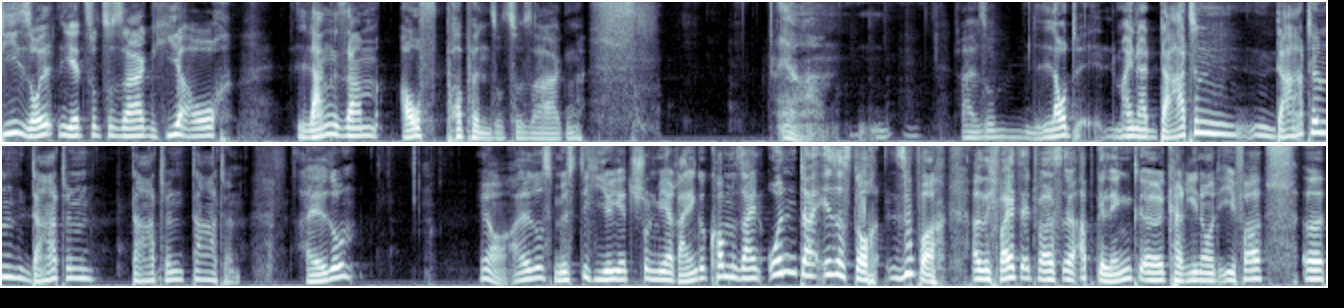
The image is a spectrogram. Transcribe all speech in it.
die sollten jetzt sozusagen hier auch langsam aufpoppen, sozusagen. Ja, also laut meiner Daten, Daten, Daten, Daten, Daten also, ja, also es müsste hier jetzt schon mehr reingekommen sein. Und da ist es doch. Super. Also ich war jetzt etwas äh, abgelenkt, Karina äh, und Eva. Äh,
